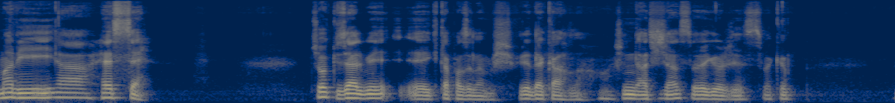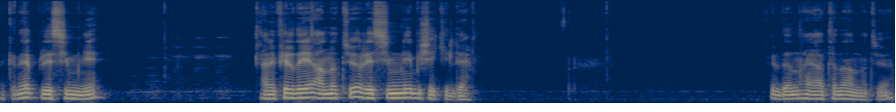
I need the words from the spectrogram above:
Maria Hesse. Çok güzel bir e, kitap hazırlamış Frida Kahlo. Şimdi açacağız ve göreceğiz. Bakın. Bakın hep resimli. Yani Frida'yı anlatıyor resimli bir şekilde. Frida'nın hayatını anlatıyor.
